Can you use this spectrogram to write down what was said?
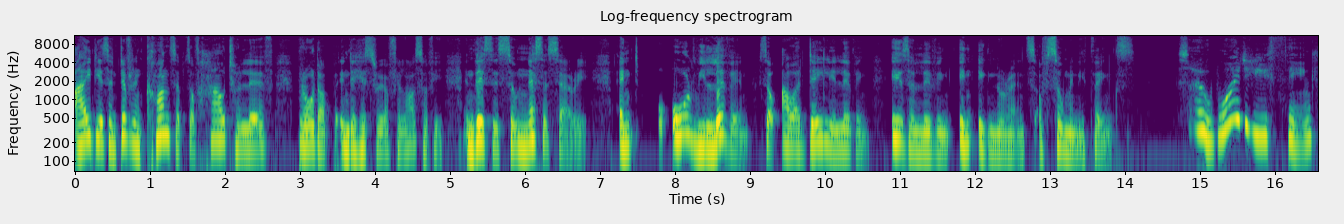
ideas and different concepts of how to live brought up in the history of philosophy. And this is so necessary. And all we live in, so our daily living, is a living in ignorance of so many things. So, why do you think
